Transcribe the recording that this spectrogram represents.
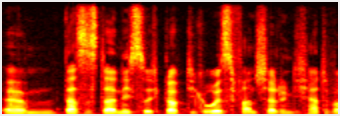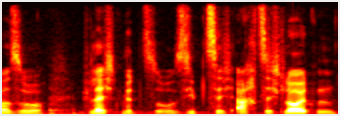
Ja. Ähm, das ist da nicht so. Ich glaube, die größte Veranstaltung, die ich hatte, war so vielleicht mit so 70, 80 Leuten.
